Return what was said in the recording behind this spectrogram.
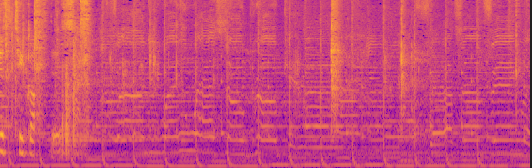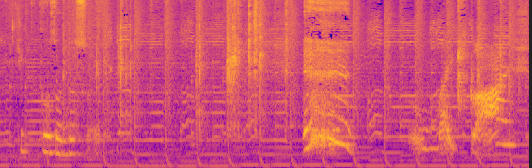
just take off pissed. It goes on this side. oh my gosh!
